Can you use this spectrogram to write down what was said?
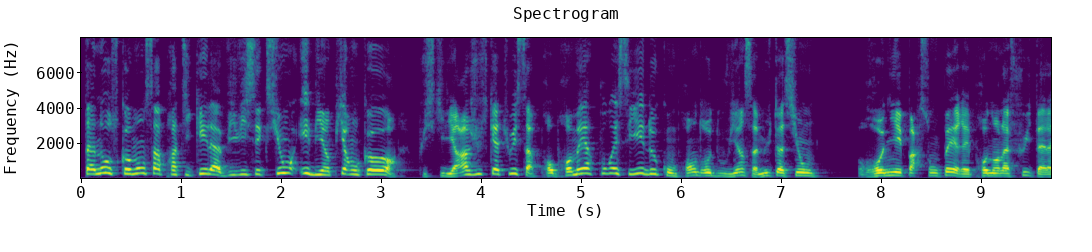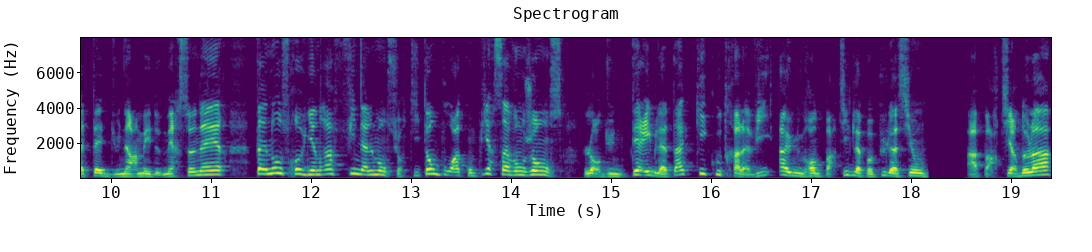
Thanos commence à pratiquer la vivisection et bien pire encore, puisqu'il ira jusqu'à tuer sa propre mère pour essayer de comprendre d'où vient sa mutation. Renié par son père et prenant la fuite à la tête d'une armée de mercenaires, Thanos reviendra finalement sur Titan pour accomplir sa vengeance, lors d'une terrible attaque qui coûtera la vie à une grande partie de la population. À partir de là,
